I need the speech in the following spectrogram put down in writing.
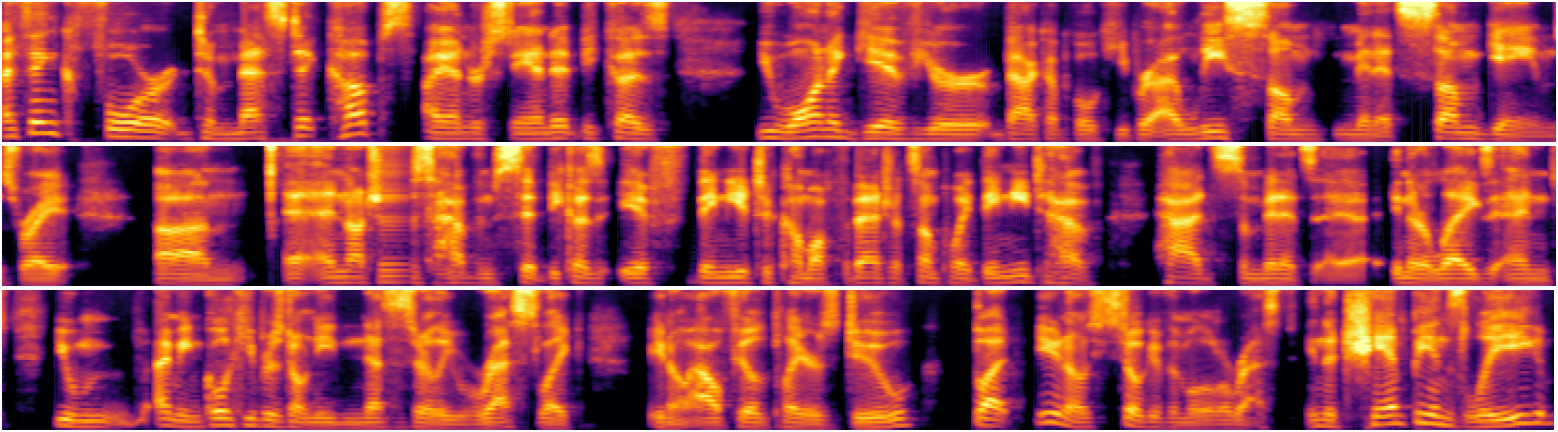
I think for domestic cups I understand it because you want to give your backup goalkeeper at least some minutes some games right um, and not just have them sit because if they need to come off the bench at some point, they need to have had some minutes uh, in their legs. And you, I mean, goalkeepers don't need necessarily rest like you know outfield players do, but you know, still give them a little rest in the Champions League,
